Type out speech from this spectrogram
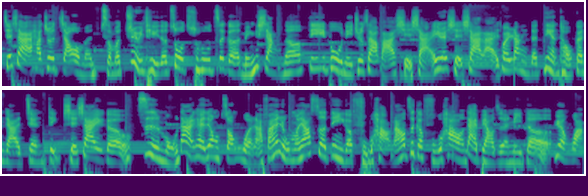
接下来他就教我们怎么具体的做出这个冥想呢？第一步，你就是要把它写下来，因为写下来会让你的念头更加的坚定。写下一个字母，当然可以用中文啦，反正我们要设定一个符号，然后这个符号代表着你的愿望。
